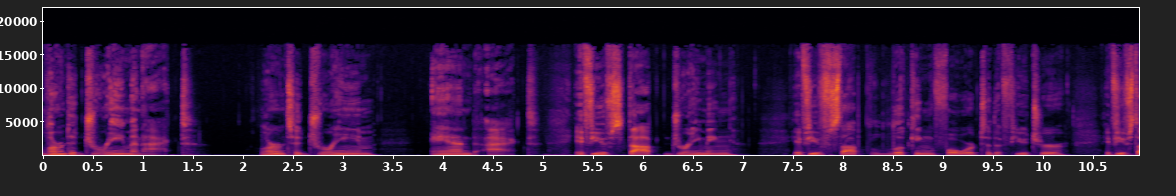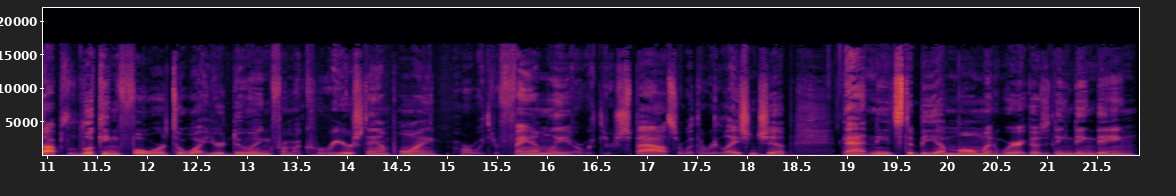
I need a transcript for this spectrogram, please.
learn to dream and act. Learn to dream and act. If you've stopped dreaming, if you've stopped looking forward to the future, if you've stopped looking forward to what you're doing from a career standpoint, or with your family, or with your spouse, or with a relationship, that needs to be a moment where it goes ding, ding, ding.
